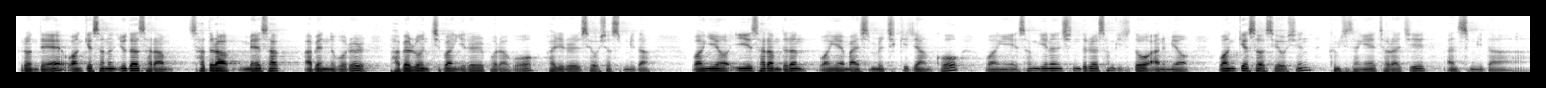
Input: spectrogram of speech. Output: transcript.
그런데 왕께서는 유다 사람 사드락, 메삭, 아벤누고를 바벨론 지방 일을 보라고 관리를 세우셨습니다. 왕이여 이 사람들은 왕의 말씀을 지키지 않고 왕이 섬기는 신들을 섬기지도 않으며 왕께서 세우신 금시상에 절하지 않습니다.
